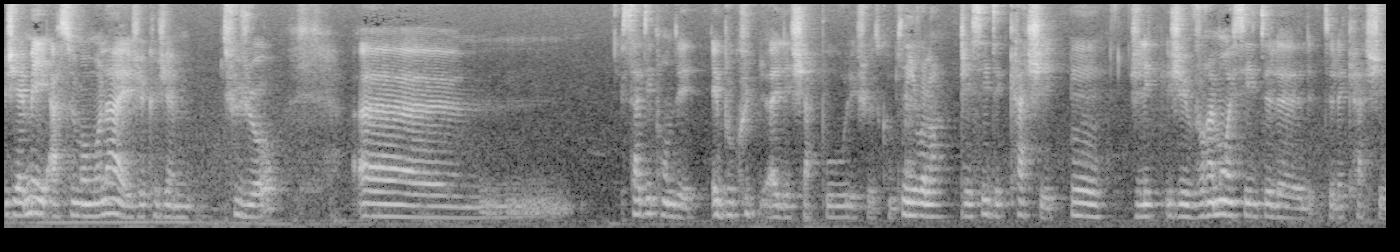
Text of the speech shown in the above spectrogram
j'aimais à ce moment-là et que j'aime toujours. Euh, ça dépendait. Et beaucoup, les chapeaux, les choses comme ça. Oui, voilà. J'essaie de cacher. Mm. J'ai vraiment essayé de le, de le, cacher.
